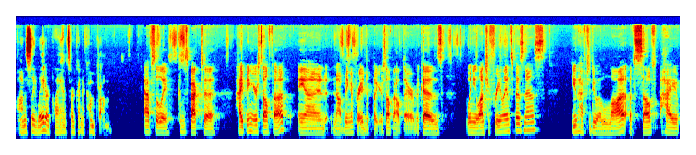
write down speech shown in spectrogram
honestly later clients are going to come from. Absolutely. It comes back to hyping yourself up and not being afraid to put yourself out there because when you launch a freelance business, you have to do a lot of self hype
